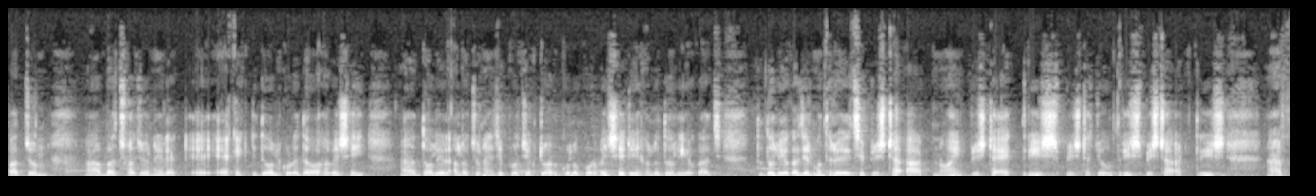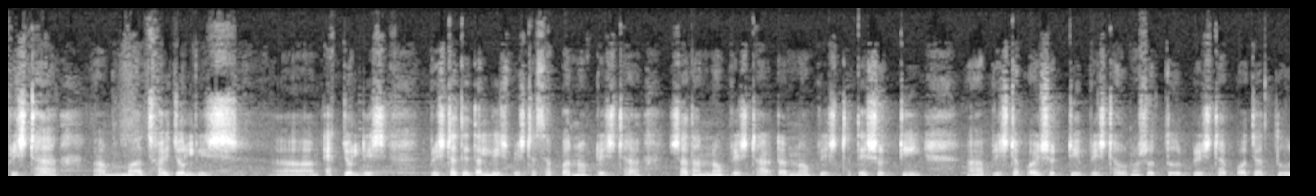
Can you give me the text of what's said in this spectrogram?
পাঁচজন বা ছজনের এক এক একটি দল করে দেওয়া হবে। সেই দলের আলোচনায় যে প্রজেক্ট ওয়ার্কগুলো করবে, সেটাই হলো দলীয় কাজ। তো দলীয় কাজের মধ্যে রয়েছে পৃষ্ঠা আট, নয়, পৃষ্ঠা একত্রিশ, পৃষ্ঠা চৌত্রিশ, পৃষ্ঠা আটত্রিশ পৃষ্ঠা ছয়চল্লিশ একচল্লিশ, পৃষ্ঠা তেতাল্লিশ, পৃষ্ঠা ছাপ্পান্ন, পৃষ্ঠা সাতান্ন, পৃষ্ঠা আটান্ন, পৃষ্ঠা তেষট্টি পৃষ্ঠা পঁয়ষট্টি, পৃষ্ঠা উনসত্তর পৃষ্ঠা পঁচাত্তর,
